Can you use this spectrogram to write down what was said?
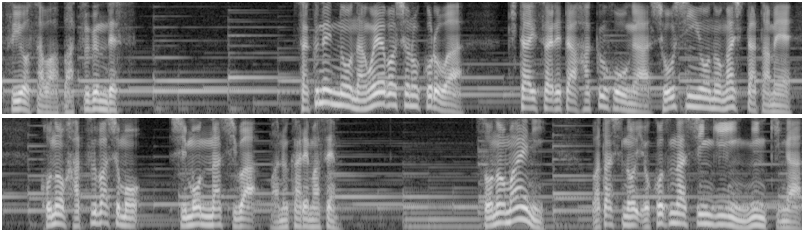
強さは抜群です。昨年の名古屋場所の頃は期待された白鵬が昇進を逃したためこの初場所も指紋なしは免れません。その前に私の横綱審議員任期が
